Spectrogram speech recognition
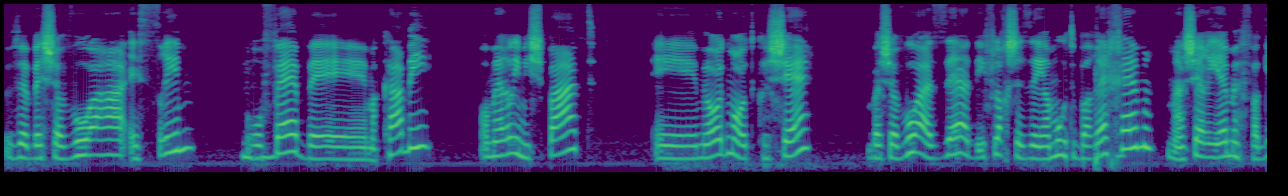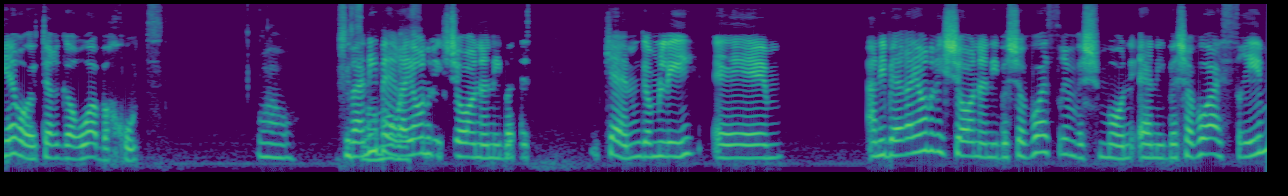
ובשבוע 20 mm-hmm. רופא במכבי אומר לי משפט אה, מאוד מאוד קשה, בשבוע הזה עדיף לך שזה ימות ברחם מאשר יהיה מפגר או יותר גרוע בחוץ. וואו. ואני בהיריון ראשון, אני בת... כן, גם לי. אני בהיריון ראשון, אני בשבוע 28, אני בשבוע 20,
